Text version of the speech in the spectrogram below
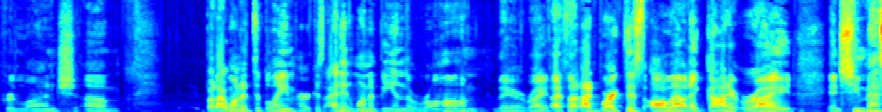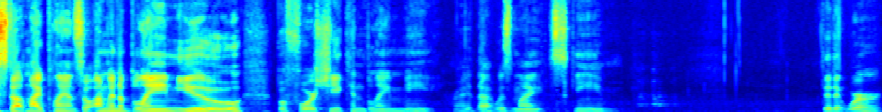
for lunch. Um, but I wanted to blame her because I didn't want to be in the wrong there, right? I thought I'd worked this all out. I got it right. And she messed up my plan. So I'm going to blame you before she can blame me, right? That was my scheme. Did it work?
